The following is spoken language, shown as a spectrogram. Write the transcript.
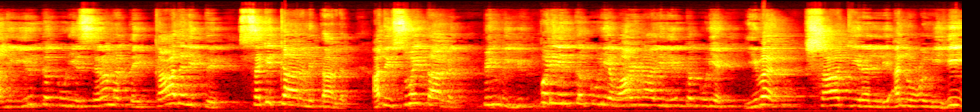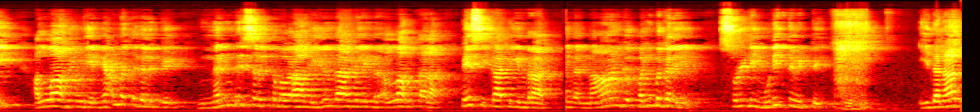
அதில் இருக்கக்கூடிய சிரமத்தை காதலித்து சகிக்க ஆரம்பித்தார்கள். அதை சுவைத்தார்கள். பின்பு இப்படி இருக்கக்கூடிய வாழ்நாளில் இருக்கக்கூடிய இவர் ஷாக்கிரல்லி அன்உமிஹி அல்லாஹினுடைய ஞாபகத்துகளுக்கு நன்றி செலுத்துபவராக இருந்தார்கள் என்று அல்லாஹு தாலா பேசி காட்டுகின்றார். இந்த நான்கு பண்புகளையும் சொல்லி முடித்துவிட்டு இதனால்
